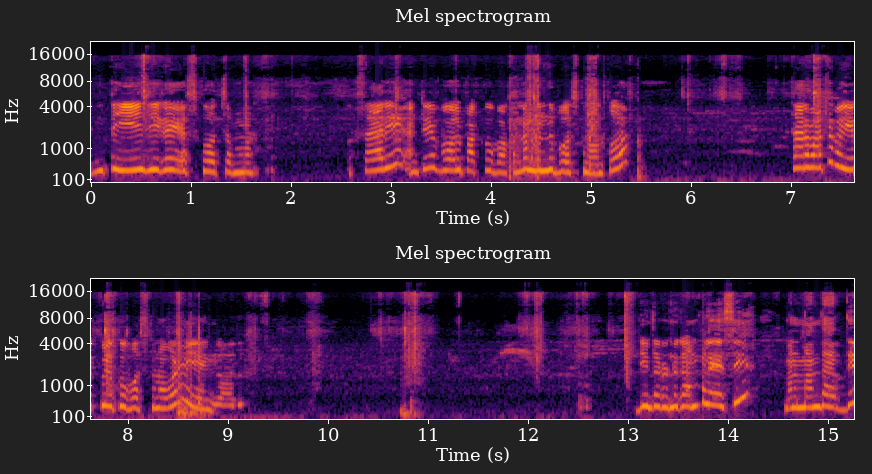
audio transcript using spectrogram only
ఇంత ఈజీగా వేసుకోవచ్చమ్మా. ఒకసారి అంటే బోల్ పక్కకు పోకుండా ముందు పోసుకున్నాం అనుకో తర్వాత ఎక్కువ ఎక్కువ పోసుకున్నా కూడా ఏం కాదు. దీంట్లో రెండు గంపలు వేసి మనం మందార్ది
